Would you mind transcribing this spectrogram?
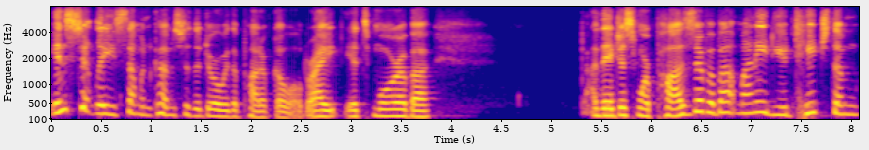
instantly someone comes to the door with a pot of gold, right? It's more of a are they just more positive about money? Do you teach them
